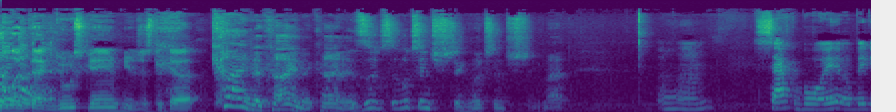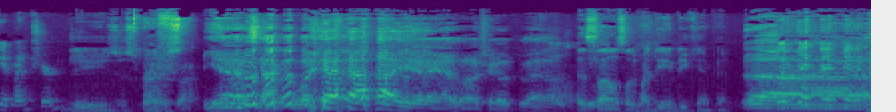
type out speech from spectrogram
Or like that goose game. You're just a cat. Kinda, kinda, kinda. It looks, it looks interesting. It looks interesting, Matt. Um, Sackboy, A Big Adventure. Jesus Christ. Yeah, exactly. yeah, yeah. I saw a trailer for that. that was It sounds like my D and D campaign. Uh,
